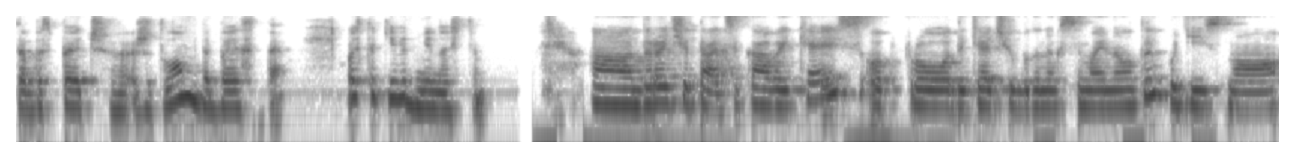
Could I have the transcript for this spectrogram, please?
забезпечує житлом ДБСТ. Ось такі відмінності. А, До речі, та цікавий кейс. От про дитячий будинок сімейного типу дійсно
